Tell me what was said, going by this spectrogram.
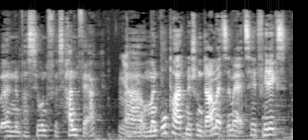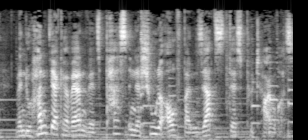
eine, eine Passion fürs Handwerk. Ja. Äh, und mein Opa hat mir schon damals immer erzählt, Felix, wenn du Handwerker werden willst, pass in der Schule auf beim Satz des Pythagoras.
